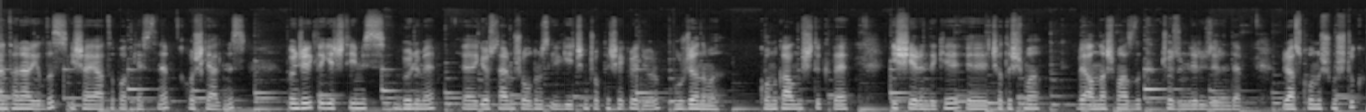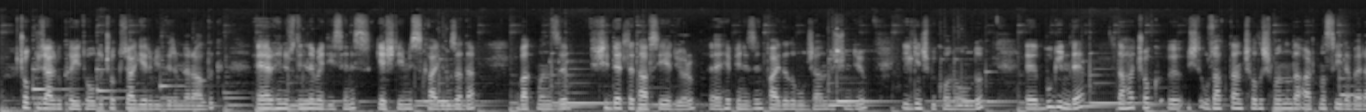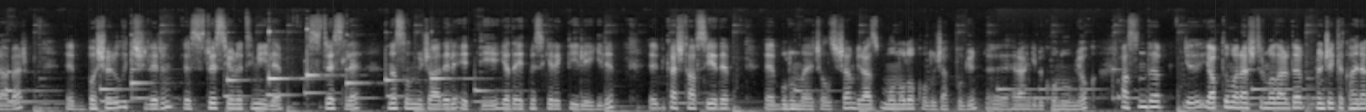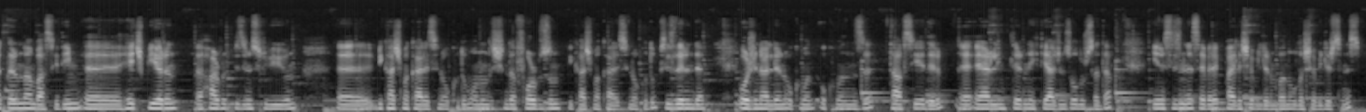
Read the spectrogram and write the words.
Ben Taner Yıldız, İş Hayatı Podcast'ine hoş geldiniz. Öncelikle geçtiğimiz bölüme e, göstermiş olduğunuz ilgi için çok teşekkür ediyorum. Burcu Hanım'ı konuk almıştık ve iş yerindeki e, çatışma ve anlaşmazlık çözümleri üzerinde biraz konuşmuştuk. Çok güzel bir kayıt oldu, çok güzel geri bildirimler aldık. Eğer henüz dinlemediyseniz geçtiğimiz kaydımıza da bakmanızı şiddetle tavsiye ediyorum. E, hepinizin faydalı bulacağını düşündüğüm ilginç bir konu oldu. E, bugün de daha çok e, işte uzaktan çalışmanın da artmasıyla beraber e, başarılı kişilerin e, stres yönetimiyle, stresle nasıl mücadele ettiği ya da etmesi gerektiği ile ilgili birkaç tavsiyede bulunmaya çalışacağım. Biraz monolog olacak bugün. Herhangi bir konuğum yok. Aslında e, yaptığım araştırmalarda öncelikle kaynaklarından bahsedeyim. HBR'ın, Harvard Business Review'un birkaç makalesini okudum. Onun dışında Forbes'un birkaç makalesini okudum. Sizlerin de orijinallerini okuma, okumanızı tavsiye ederim. Eğer linklerine ihtiyacınız olursa da yine sizinle severek paylaşabilirim. Bana ulaşabilirsiniz.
